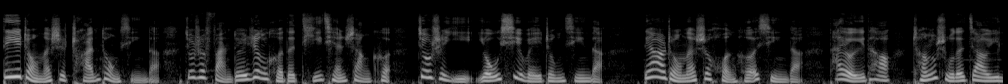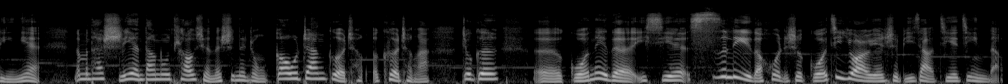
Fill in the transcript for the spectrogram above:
第一种呢是传统型的，就是反对任何的提前上课，就是以游戏为中心的。第二种呢是混合型的，它有一套成熟的教育理念。那么它实验当中挑选的是那种高瞻课程课程啊，就跟呃国内的一些私立的或者是国际幼儿园是比较接近的。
